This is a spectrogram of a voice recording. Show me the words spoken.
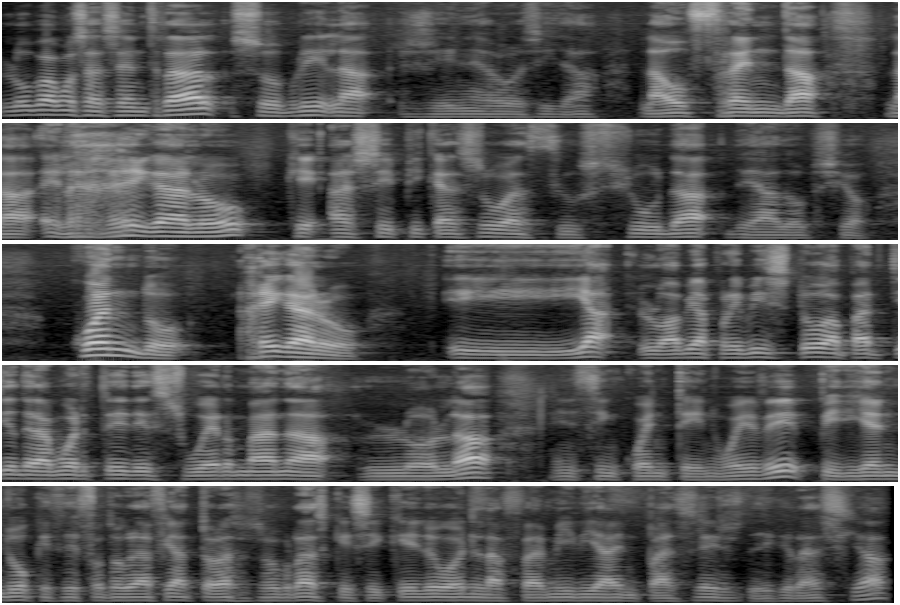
lo vamos a centrar sobre la generosidad, la ofrenda, el regalo que hace Picasso a su ciudad de adopción. Cuando regaló, y ya lo había previsto a partir de la muerte de su hermana Lola en 59, pidiendo que se fotografía todas las obras que se quedó en la familia en Pases de Gracia,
